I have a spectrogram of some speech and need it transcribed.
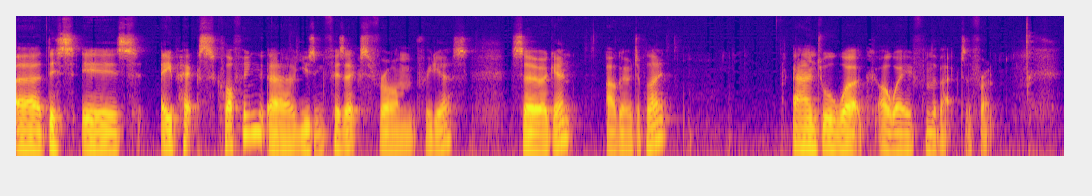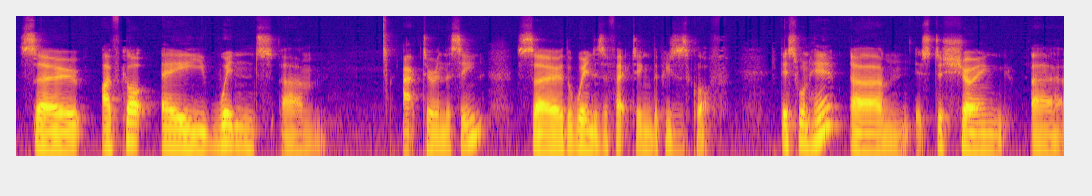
Uh, this is Apex clothing uh, using physics from 3ds. So again, I'll go to play, and we'll work our way from the back to the front. So I've got a wind um, actor in the scene, so the wind is affecting the pieces of cloth. This one here, um, it's just showing uh,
